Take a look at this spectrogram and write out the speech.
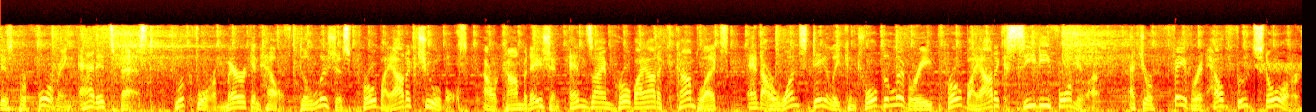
is performing at its best. Look for American Health Delicious Probiotic Chewables, our combination enzyme probiotic complex, and our once daily controlled delivery probiotic CD formula at your favorite health food store.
